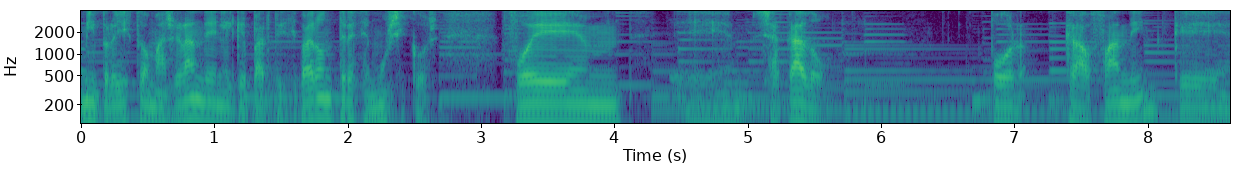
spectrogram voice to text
mi proyecto más grande en el que participaron 13 músicos. Fue mm, sacado por crowdfunding, que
